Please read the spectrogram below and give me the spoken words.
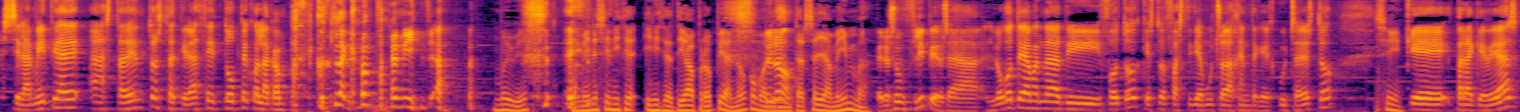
se la mete hasta adentro hasta que le hace tope con la, campa- con la campanilla. Muy bien. También es inicia- iniciativa propia, ¿no? Como No, no. alimentarse ella misma. Pero es un flipe, o sea, luego te voy a mandar a ti fotos, que esto fastidia mucho a la gente que escucha esto, Sí. que para que veas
